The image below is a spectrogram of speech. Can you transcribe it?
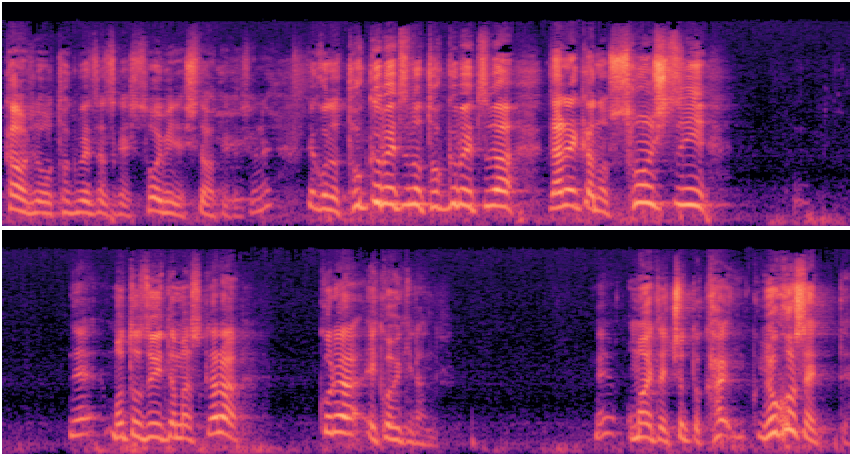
彼女を特別扱いしそういう意味でしたわけですよね。でこの特別の特別は誰かの損失にね基づいてますからこれはエコひいきなんです、ね、お前たちちょっとかよこせって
